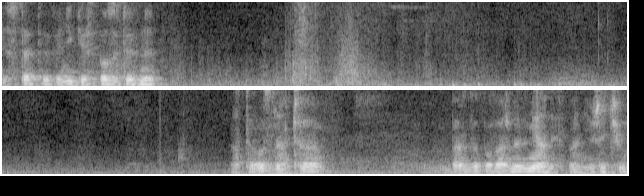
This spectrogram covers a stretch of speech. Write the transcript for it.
Niestety, wynik jest pozytywny. A to oznacza bardzo poważne zmiany w Pani życiu.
